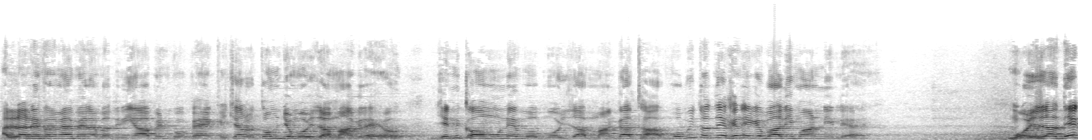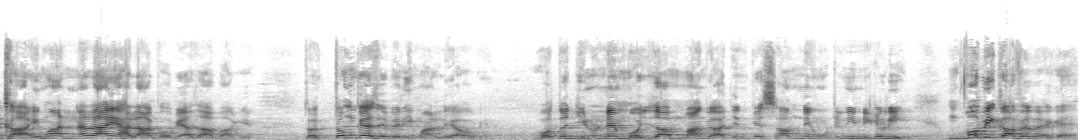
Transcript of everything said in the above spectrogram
अल्लाह ने फरमाया, मेरा बदनी, आप इनको कहें कि चलो, तुम जो मुआवजा मांग रहे हो, जिन कौमों ने वो मुआवजा मांगा था, वो भी तो देखने के बाद ईमान नहीं ले आए। मुआवजा देखा, ईमान न लाए, हलाक हो गया अजाब आ गया तो तुम कैसे फिर ईमान ले आओगे? वो तो जिन्होंने मुआवजा मांगा, जिनके सामने ऊँटनी निकली, वो भी काफिर रह गए।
